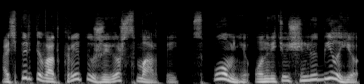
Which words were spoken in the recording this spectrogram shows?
а теперь ты в открытую живешь с Мартой. Вспомни, он ведь очень любил ее.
